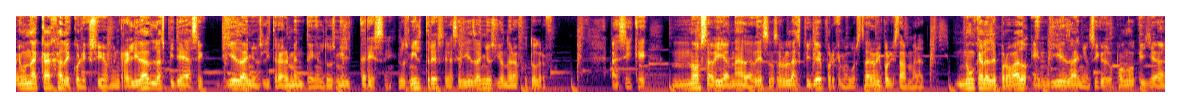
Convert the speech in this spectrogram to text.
en, una caja de colección. En realidad las pillé hace 10 años, literalmente, en el 2013. 2013, hace 10 años yo no era fotógrafo. Así que no sabía nada de eso, solo las pillé porque me gustaron y porque estaban baratas. Nunca las he probado en 10 años, así que supongo que ya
